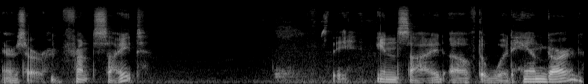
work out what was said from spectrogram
There's our front sight. It's the inside of the wood handguard.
